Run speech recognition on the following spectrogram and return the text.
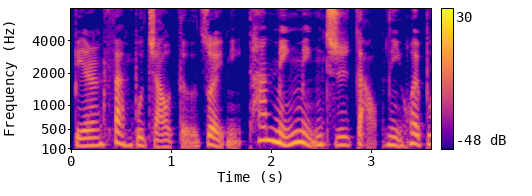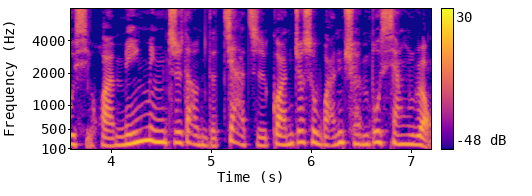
别人犯不着得罪你。他明明知道你会不喜欢，明明知道你的价值观就是完全不相容，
